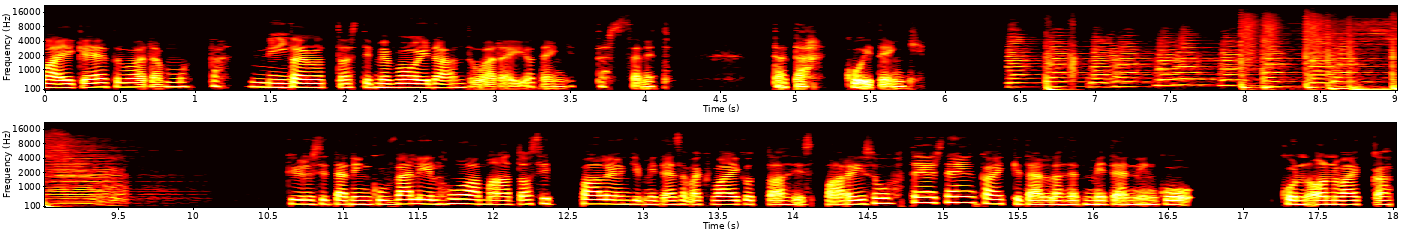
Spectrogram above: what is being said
vaikea tuoda, mutta niin. toivottavasti me voidaan tuoda jotenkin tässä nyt tätä kuitenkin. Kyllä sitä niin kuin välillä huomaa tosi paljonkin, miten se vaikka vaikuttaa siis parisuhteeseen. Kaikki tällaiset, miten niin kuin, kun on vaikka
